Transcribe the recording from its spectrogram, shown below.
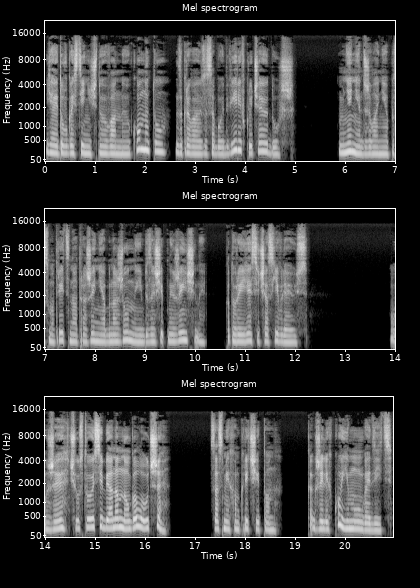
Я иду в гостиничную ванную комнату, закрываю за собой дверь и включаю душ. У меня нет желания посмотреть на отражение обнаженной и беззащитной женщины, которой я сейчас являюсь. «Уже чувствую себя намного лучше», — со смехом кричит он. «Как же легко ему угодить.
